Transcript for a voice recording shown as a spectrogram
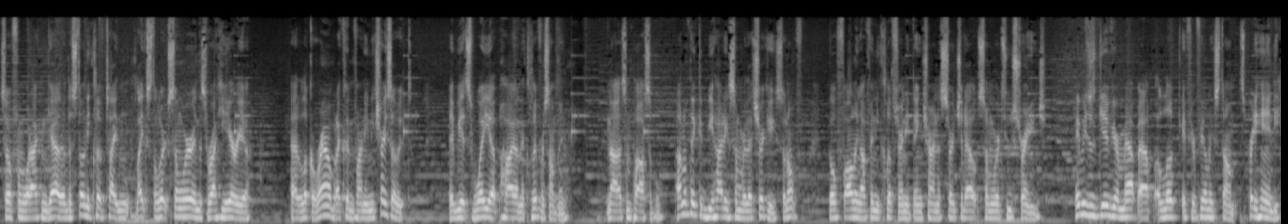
So from what I can gather, the Stony Cliff Titan likes to lurk somewhere in this rocky area. I had to look around, but I couldn't find any trace of it. Maybe it's way up high on the cliff or something. Nah, it's impossible. I don't think it'd be hiding somewhere that tricky, so don't go falling off any cliffs or anything trying to search it out somewhere too strange. Maybe just give your map app a look if you're feeling stumped. It's pretty handy.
